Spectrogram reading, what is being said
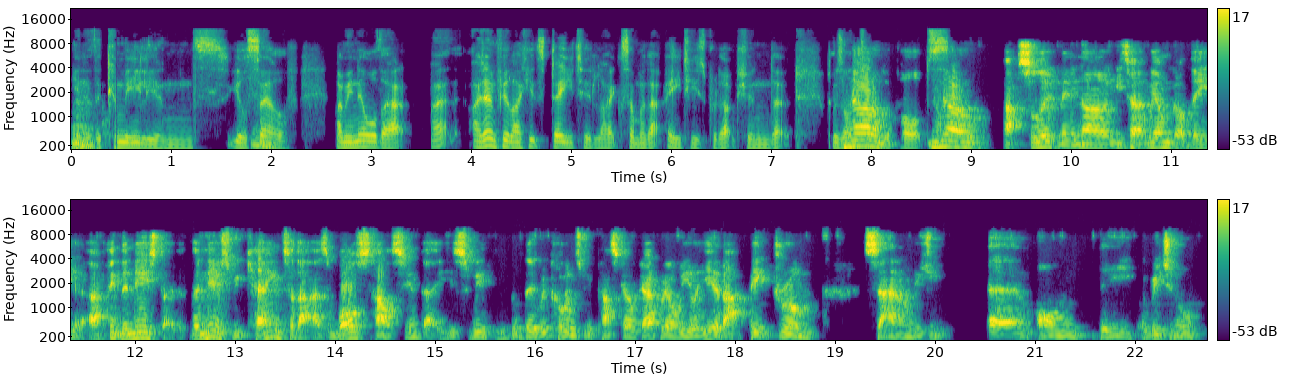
you know, Mm. the Chameleons, yourself, I mean, all that. I, don't feel like it's dated like some of that 80s production that was on top of the No, pops. No, absolutely no. We haven't got the. I think the nearest the nearest we came to that as was Halcyon Days with the recordings with Pascal Gabriel. You'll hear that big drum sound you, um, on the original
